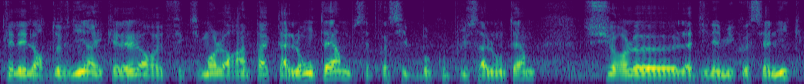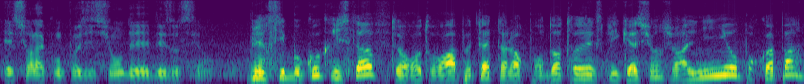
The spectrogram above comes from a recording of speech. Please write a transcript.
quel est leur devenir et quel est leur, effectivement leur impact à long terme, cette fois-ci beaucoup plus à long terme, sur la dynamique océanique et sur la composition des, des océans. Merci beaucoup Christophe. On te retrouvera peut-être alors pour d'autres explications sur El Niño, pourquoi pas?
